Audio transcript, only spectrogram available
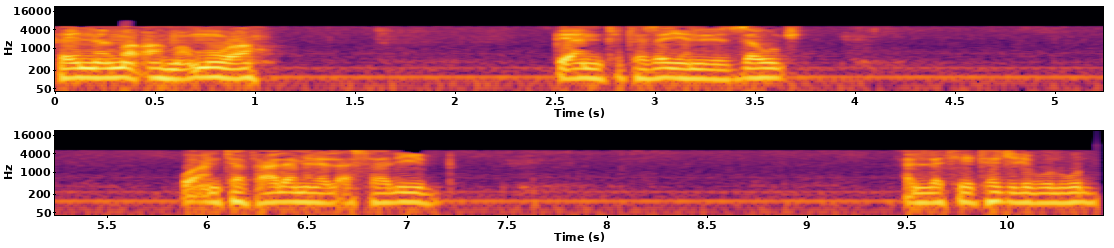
فإن المرأة مأمورة بأن تتزين للزوج وأن تفعل من الأساليب التي تجلب الود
